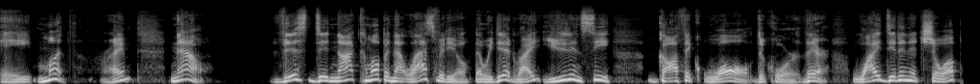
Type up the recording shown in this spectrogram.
a month. Right. Now, this did not come up in that last video that we did, right? You didn't see Gothic wall decor there. Why didn't it show up?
